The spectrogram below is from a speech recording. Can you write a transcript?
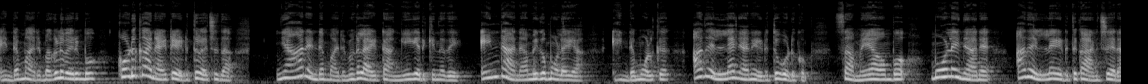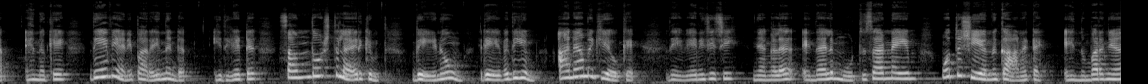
എന്റെ മരുമകൾ വരുമ്പോൾ കൊടുക്കാനായിട്ട് എടുത്തു വെച്ചതാ. ഞാൻ എന്റെ മരുമകളായിട്ട് അംഗീകരിക്കുന്നതേ എന്റെ അനാമിക മോളെയാ. എന്റെ മോൾക്ക് അതെല്ലാം ഞാൻ എടുത്തു കൊടുക്കും. സമയമാവുമ്പോൾ മോളെ ഞാൻ അതെല്ലാം എടുത്ത് കാണിച്ചു തരാം എന്നൊക്കെ ദേവിയാനി പറയുന്നുണ്ട്. ഇത് കേട്ട് സന്തോഷത്തിലായിരിക്കും. വേണുവും രേവതിയും അനാമികയും ഒക്കെ. ദേവയാനി ചേച്ചി ഞങ്ങൾ എന്തായാലും മൂർത്തി സാറിനെയും ഒന്ന് കാണട്ടെ എന്നും പറഞ്ഞ്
